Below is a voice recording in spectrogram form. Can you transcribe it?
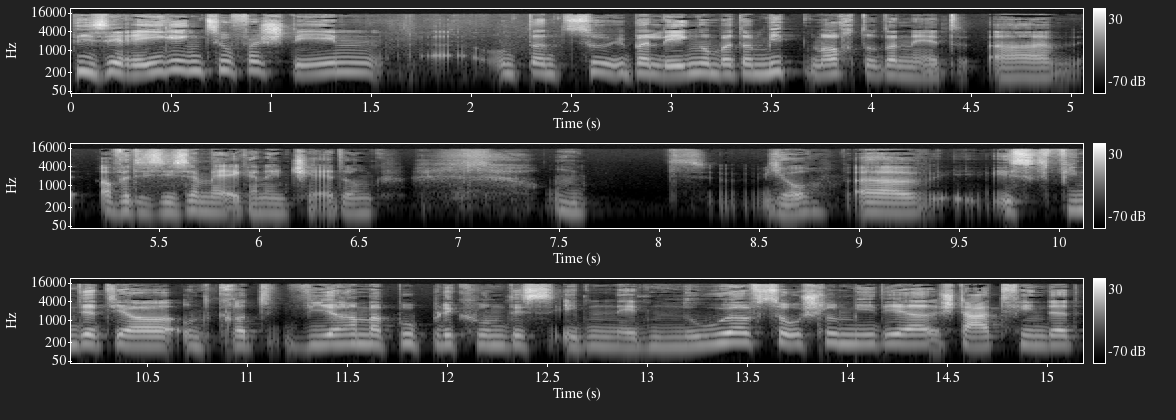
diese Regeln zu verstehen äh, und dann zu überlegen, ob man da mitmacht oder nicht, äh, aber das ist ja meine eigene Entscheidung. Und ja, äh, es findet ja, und gerade wir haben ein Publikum, das eben nicht nur auf Social Media stattfindet.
